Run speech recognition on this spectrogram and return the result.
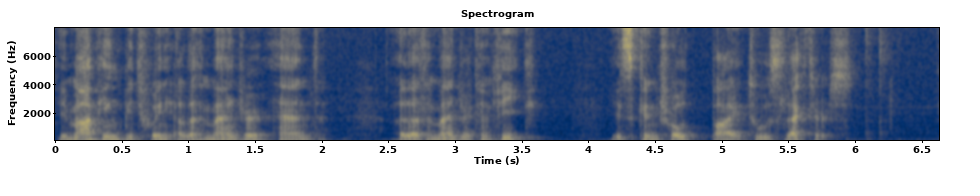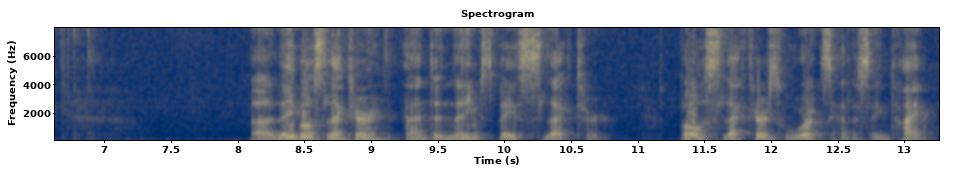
The mapping between alert manager and alert manager config is controlled by two selectors. A label selector and a namespace selector. Both selectors works at the same time.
